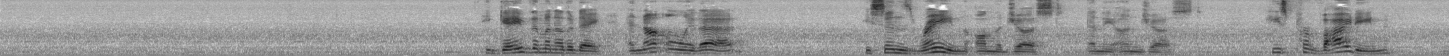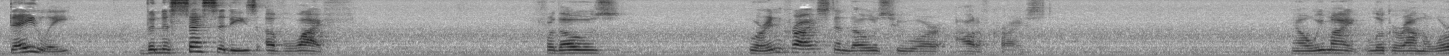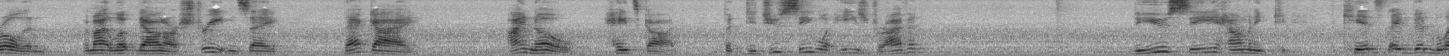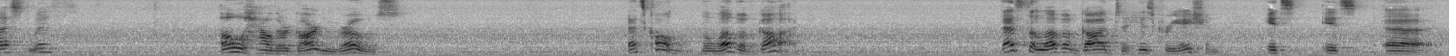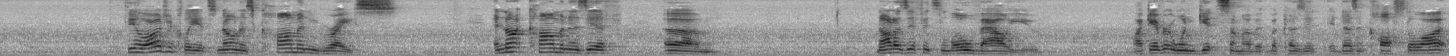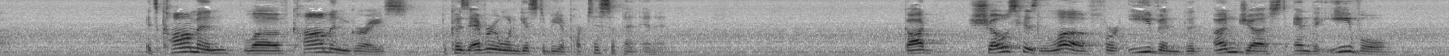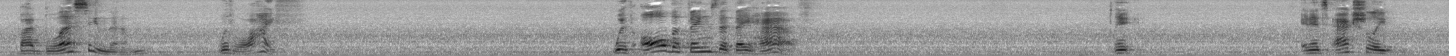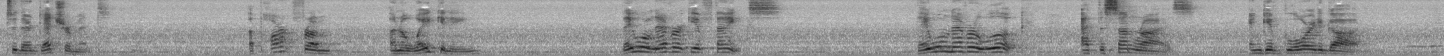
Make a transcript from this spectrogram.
He gave them another day. And not only that, He sends rain on the just and the unjust. He's providing daily the necessities of life for those who are in Christ and those who are out of Christ. You know, we might look around the world and we might look down our street and say, that guy I know hates God, but did you see what he's driving? Do you see how many ki- kids they've been blessed with? Oh, how their garden grows. That's called the love of God. That's the love of God to His creation. It's it's uh, theologically it's known as common grace. And not common as if um, not as if it's low value. Like everyone gets some of it because it, it doesn't cost a lot. It's common love common grace because everyone gets to be a participant in it. God shows his love for even the unjust and the evil by blessing them with life with all the things that they have. It, and it's actually to their detriment. Apart from an awakening, they will never give thanks. They will never look at the sunrise and give glory to God.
